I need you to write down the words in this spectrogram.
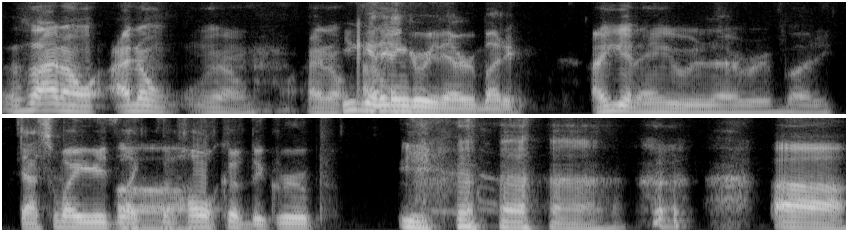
'cause I don't, I don't, you know, I don't. you get I, angry with everybody. I get angry with everybody. That's why you're like the Uh, Hulk of the group. Yeah. uh,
